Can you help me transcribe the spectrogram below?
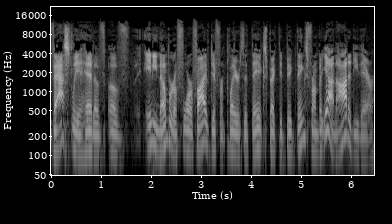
vastly ahead of, of any number of four or five different players that they expected big things from. But yeah, an oddity there.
